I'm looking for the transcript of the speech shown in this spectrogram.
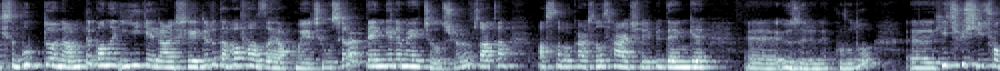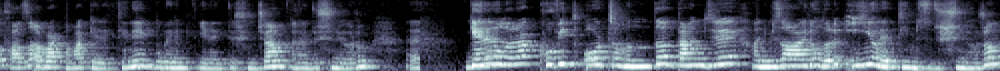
işte bu dönemde bana iyi gelen şeyleri daha fazla yapmaya çalışarak dengelemeye çalışıyorum. Zaten aslına bakarsanız her şey bir denge e, üzerine kurulu. E, hiçbir şeyi çok fazla abartmamak gerektiğini bu benim yine düşüncem, düşünüyorum. Genel olarak Covid ortamında bence hani biz aile olarak iyi yönettiğimizi düşünüyorum.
